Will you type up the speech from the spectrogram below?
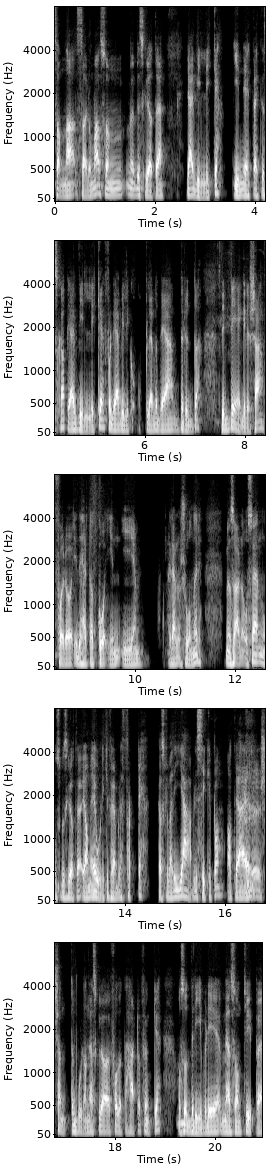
Sanna Saroma som beskriver at jeg vil ikke inn i et ekteskap. Jeg vil ikke, fordi jeg vil ikke oppleve det bruddet. Så de vegrer seg for å i det hele tatt gå inn i relasjoner. Men så er det også noen som beskriver at ja, men jeg gjorde det ikke før jeg ble 40. Jeg skulle være jævlig sikker på at jeg skjønte hvordan jeg skulle få dette her til å funke. Og så driver de med sånn type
